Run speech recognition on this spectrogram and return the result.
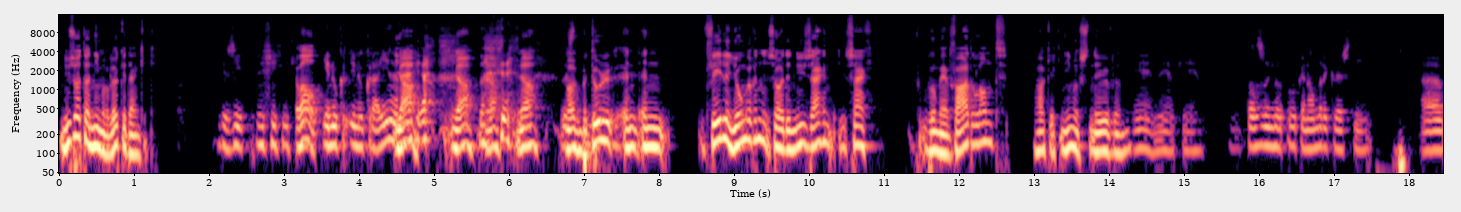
Nu zou dat niet meer lukken, denk ik. Je ziet nu Wel, in, Oekra- in Oekraïne. Ja. hè, ja. ja, ja, ja. Dus- Maar ik bedoel, in, in vele jongeren zouden nu zeggen, zeg, voor mijn vaderland ga ik niet meer sneuvelen. Nee, nee, oké. Dat is ook een andere kwestie. Ehm,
